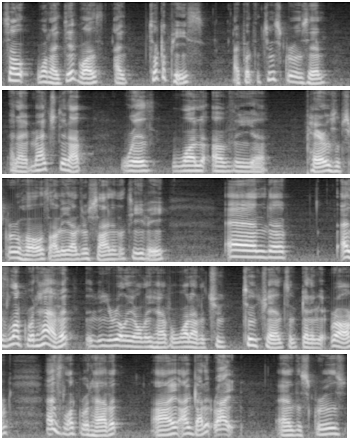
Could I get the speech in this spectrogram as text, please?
So what i did was i took a piece i put the two screws in and i matched it up with one of the uh, pairs of screw holes on the underside of the tv and uh, as luck would have it, you really only have a one out of two, two chance of getting it wrong. As luck would have it, I, I got it right. And the screws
